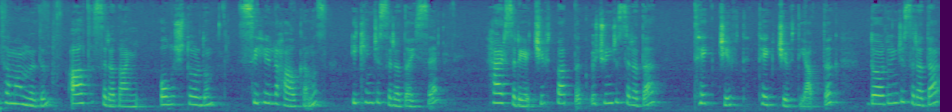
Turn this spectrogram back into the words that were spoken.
tamamladım. 6 sıradan oluşturdum. Sihirli halkamız. İkinci sırada ise her sıraya çift battık. Üçüncü sırada tek çift, tek çift yaptık. Dördüncü sırada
